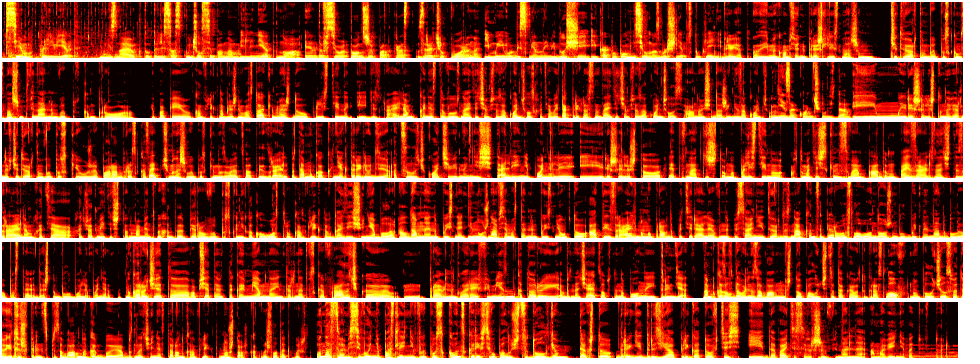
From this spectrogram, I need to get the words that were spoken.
Всем привет! Не знаю, кто-то ли соскучился по нам или нет, но это все тот же подкаст «Зрачок ворона», и мы его бессменные ведущие, и, как вы помните, у нас больше нет вступления. Привет. И мы к вам сегодня пришли с нашим четвертым выпуском, с нашим финальным выпуском про эпопею конфликт на Ближнем Востоке между Палестиной и Израилем. Наконец-то вы узнаете, чем все закончилось, хотя вы и так прекрасно знаете, чем все закончилось, а оно еще даже не закончилось. Не закончилось, да. И мы решили, что, наверное, в четвертом выпуске уже пора бы рассказать, почему наши выпуски называются «От Израиль», потому как некоторые люди отсылочку, очевидно, не считали и не поняли, и решили, что это значит, что мы Палестину автоматически называем адом, а Израиль значит Израилем, хотя хочу отметить, что на момент выхода первого выпуска выпуска никакого острого конфликта в Газе еще не было. Алдам, наверное, пояснять не нужно, а всем остальным поясню, что ад и Израиль, но мы, правда, потеряли в написании твердый знак в конце первого слова, он должен был быть, наверное, надо было его поставить, да, чтобы было более понятно. Ну, короче, это вообще-то такая мемная интернетовская фразочка, правильно говоря, эфемизм, который обозначает, собственно, полный трендец. Нам показалось довольно забавным, что получится такая вот игра слов. Ну, получилось в итоге тоже, в принципе, забавно, как бы обозначение сторон конфликта. Ну что ж, как вышло, так вышло. У нас с вами сегодня последний выпуск. Он, скорее всего, получится долгим. Так что, дорогие друзья, приготовьтесь и давайте совершим финальное омовение в эту историю.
